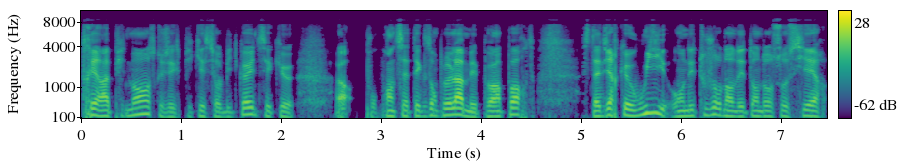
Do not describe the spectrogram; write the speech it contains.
très rapidement, ce que j'ai expliqué sur le Bitcoin, c'est que, alors pour prendre cet exemple-là, mais peu importe, c'est-à-dire que oui, on est toujours dans des tendances haussières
